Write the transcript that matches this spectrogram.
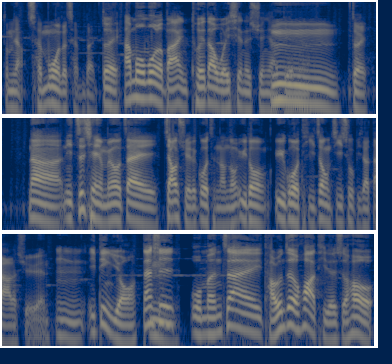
怎么讲，沉默的成本，对，它默默的把你推到危险的悬崖边。嗯，对。那你之前有没有在教学的过程当中遇到遇过体重基数比较大的学员？嗯，一定有。但是我们在讨论这个话题的时候，嗯、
